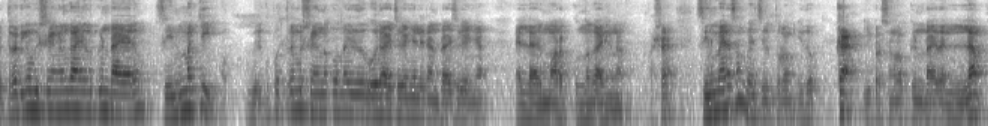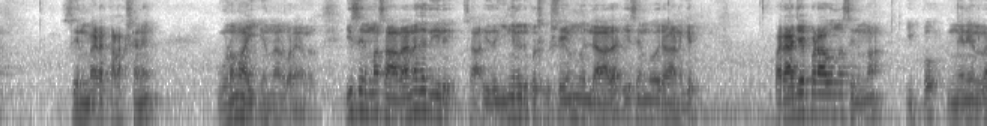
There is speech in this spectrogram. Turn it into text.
ഇത്രയധികം വിഷയങ്ങളും കാര്യങ്ങളൊക്കെ ഉണ്ടായാലും സിനിമയ്ക്ക് ഇവർക്കിപ്പോൾ ഇത്രയും വിഷയം എന്നൊക്കെ പറഞ്ഞാൽ ഇത് ഒരാഴ്ച കഴിഞ്ഞാൽ രണ്ടാഴ്ച കഴിഞ്ഞാൽ എല്ലാവരും മറക്കുന്ന കാര്യങ്ങളാണ്. പക്ഷേ സിനിമയെ സംബന്ധിച്ചിടത്തോളം ഇതൊക്കെ ഈ പ്രശ്നങ്ങളൊക്കെ ഉണ്ടായതെല്ലാം സിനിമയുടെ കളക്ഷന് ഗുണമായി എന്നാണ് പറയാനുള്ളത്. ഈ സിനിമ സാധാരണഗതിയിൽ ഇത് ഇങ്ങനൊരു വിഷയമൊന്നും വിഷയമൊന്നുമില്ലാതെ ഈ സിനിമ വരികയാണെങ്കിൽ പരാജയപ്പെടാവുന്ന സിനിമ ഇപ്പോൾ ഇങ്ങനെയുള്ള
